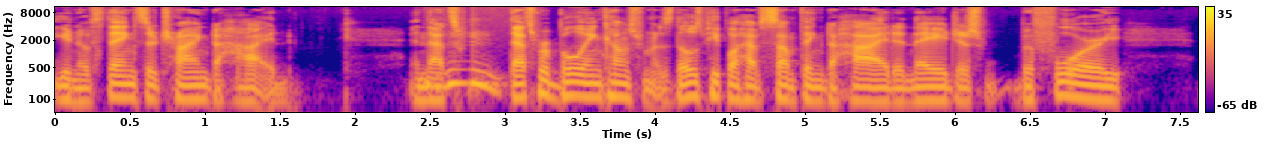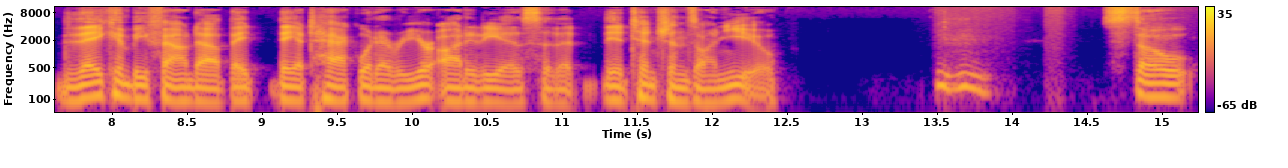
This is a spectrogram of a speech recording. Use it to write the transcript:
you know things they're trying to hide, and that's mm-hmm. that's where bullying comes from. Is those people have something to hide and they just before they can be found out. They they attack whatever your oddity is, so that the attention's on you. Mm-hmm. So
